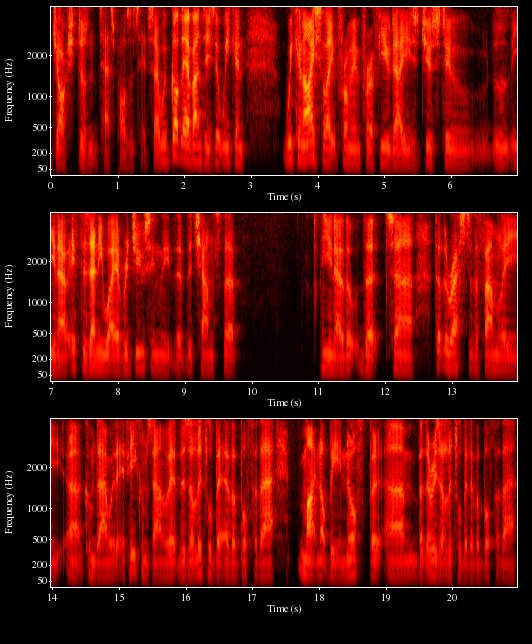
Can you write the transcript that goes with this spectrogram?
Josh doesn't test positive. So we've got the advantage that we can we can isolate from him for a few days just to you know if there's any way of reducing the the, the chance that you know that that uh, that the rest of the family uh, come down with it. If he comes down with it, there's a little bit of a buffer there. Might not be enough, but um, but there is a little bit of a buffer there.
